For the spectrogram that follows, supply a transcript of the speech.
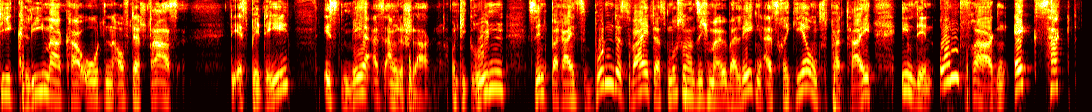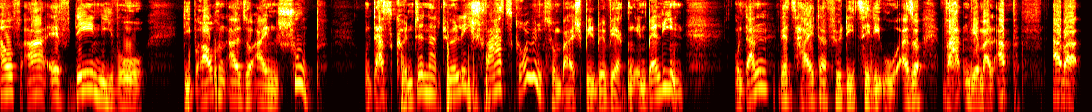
die Klimakaoten auf der Straße. Die SPD ist mehr als angeschlagen. Und die Grünen sind bereits bundesweit, das muss man sich mal überlegen, als Regierungspartei in den Umfragen exakt auf AfD-Niveau. Die brauchen also einen Schub. Und das könnte natürlich Schwarz-Grün zum Beispiel bewirken in Berlin. Und dann wird's heiter für die CDU. Also warten wir mal ab. Aber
